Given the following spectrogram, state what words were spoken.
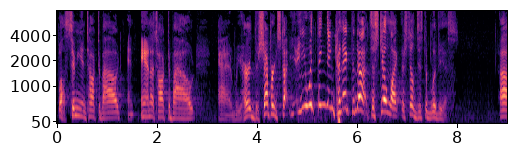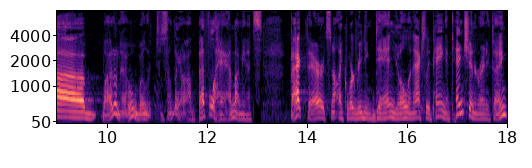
well, Simeon talked about and Anna talked about, and we heard the shepherds talk. You would think they'd connect the dots. They're still like, they're still just oblivious. Uh, I don't know. Well, it's something about Bethlehem. I mean, it's back there. It's not like we're reading Daniel and actually paying attention or anything,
